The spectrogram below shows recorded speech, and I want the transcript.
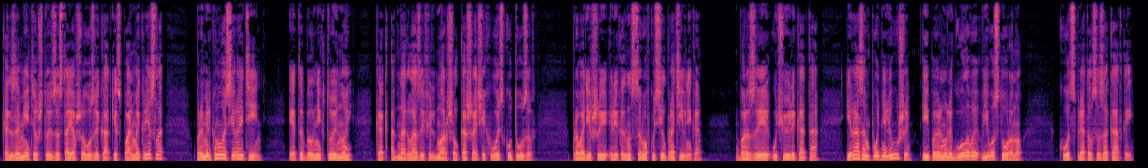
как заметил, что из застоявшего возле катки с пальмой кресла промелькнула серая тень. Это был никто иной, как одноглазый фельдмаршал кошачьих войск Кутузов, проводивший рекогносцировку сил противника. Борзые учуяли кота и разом подняли уши и повернули головы в его сторону. Кот спрятался за каткой.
